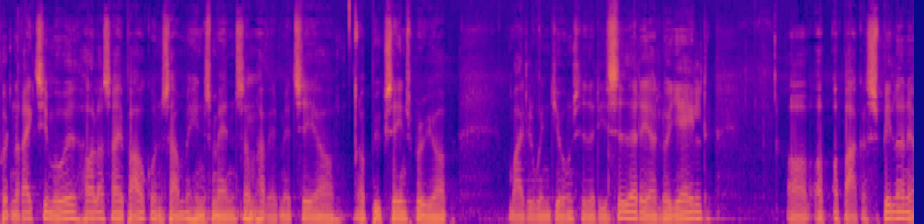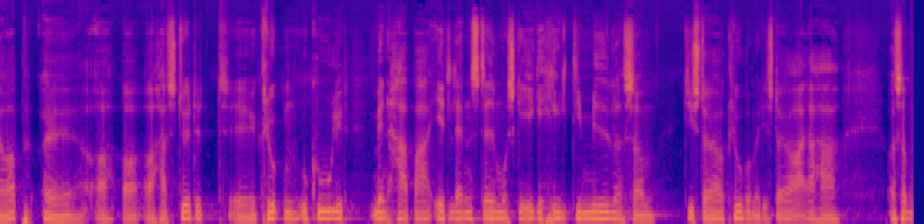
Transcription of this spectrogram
på den rigtige måde, holder sig i baggrunden sammen med hendes mand, som mm. har været med til at, at bygge Sainsbury op. Michael Wynne Jones hedder de. Sidder der lojalt og, og, og bakker spillerne op øh, og, og, og har støttet øh, klubben ukuligt, men har bare et eller andet sted måske ikke helt de midler, som de større klubber med de større ejere har. Og så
